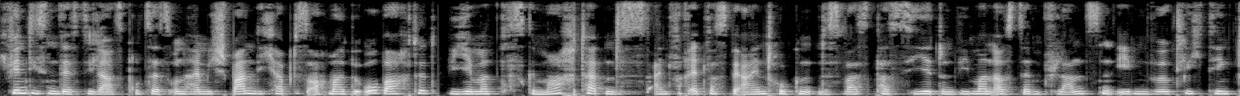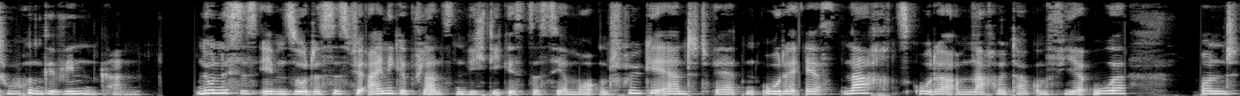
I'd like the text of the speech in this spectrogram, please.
Ich finde diesen Destillatsprozess unheimlich spannend. Ich habe das auch mal beobachtet, wie jemand das gemacht hat und das ist einfach etwas beeindruckendes, was passiert und wie man aus den Pflanzen eben wirklich Tinkturen gewinnen kann. Nun ist es eben so, dass es für einige Pflanzen wichtig ist, dass sie am Morgen früh geerntet werden oder erst nachts oder am Nachmittag um 4 Uhr. Und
